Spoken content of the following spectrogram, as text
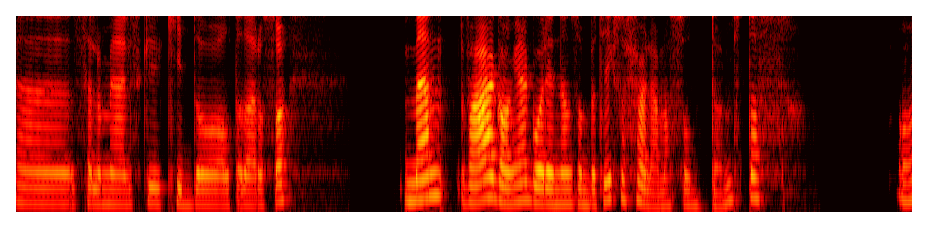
Uh, selv om jeg elsker Kid og alt det der også. Men hver gang jeg går inn i en sånn butikk, så føler jeg meg så dømt, ass. Å,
